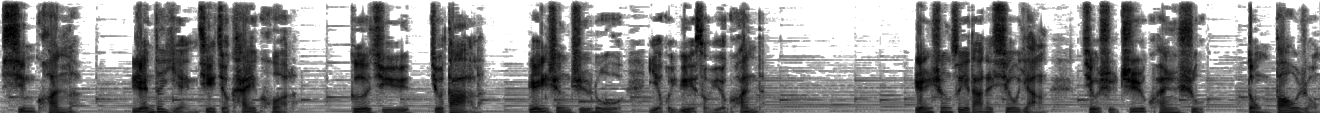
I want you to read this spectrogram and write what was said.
心宽了，人的眼界就开阔了，格局就大了，人生之路也会越走越宽的。人生最大的修养就是知宽恕。懂包容，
